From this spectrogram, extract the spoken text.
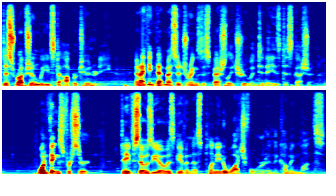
disruption leads to opportunity. And I think that message rings especially true in today's discussion. One thing's for certain Dave Sozio has given us plenty to watch for in the coming months.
